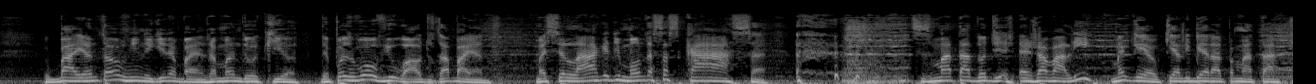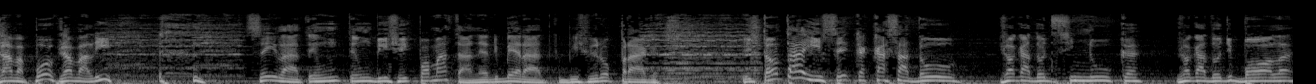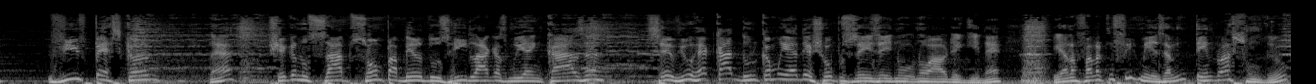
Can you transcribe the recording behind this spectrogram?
O Baiano tá ouvindo aqui, né, Baiano? Já mandou aqui, ó. Depois eu vou ouvir o áudio, tá, Baiano? Mas você larga de mão dessas caças. Esses matadores de. É javali? Como é que é o que é liberado pra matar? Java porco? Javali? Sei lá, tem um, tem um bicho aí que pode matar, né? Liberado, que o bicho virou praga. Então tá aí, você que é caçador, jogador de sinuca, jogador de bola, vive pescando, né? Chega no sábado, som pra beira dos rios, larga as mulheres em casa. Você viu o recado duro que a mulher deixou pra vocês aí no, no áudio aqui, né? E ela fala com firmeza, ela entende o assunto, viu?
